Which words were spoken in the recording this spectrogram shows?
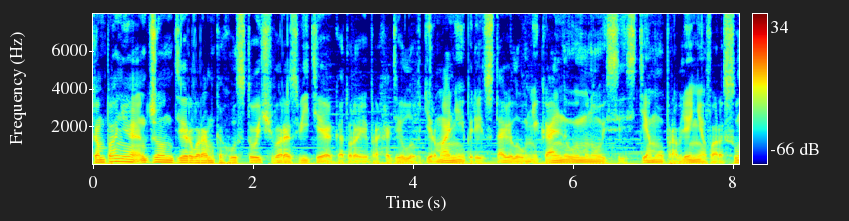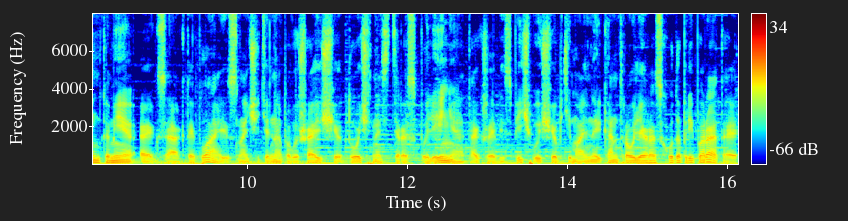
Компания John Deere в рамках устойчивого развития, которое проходило в Германии, представила уникальную умную систему управления форсунками Exact Apply, значительно повышающую точность распыления, а также обеспечивающую оптимальный контроль расхода препарата.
